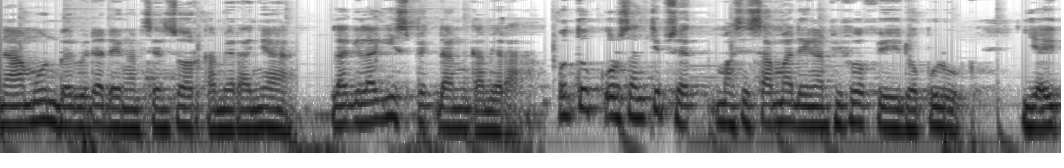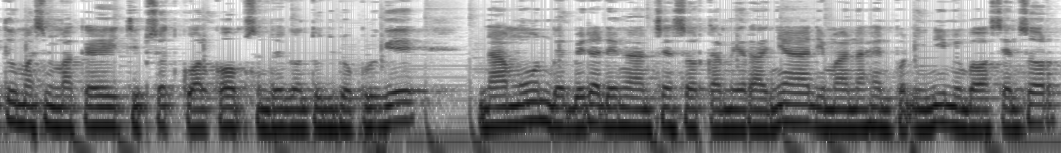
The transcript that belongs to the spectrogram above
namun berbeda dengan sensor kameranya. Lagi-lagi spek dan kamera. Untuk urusan chipset masih sama dengan Vivo V20, yaitu masih memakai chipset Qualcomm Snapdragon 720G namun berbeda dengan sensor kameranya di mana handphone ini membawa sensor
